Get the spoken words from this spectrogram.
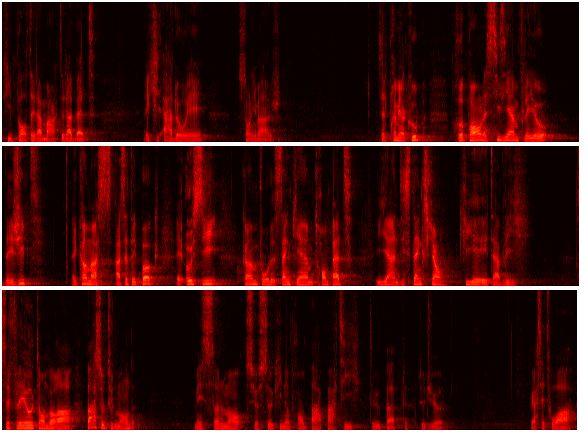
qui portaient la marque de la bête et qui adoraient son image. Cette première coupe reprend le sixième fléau d'Égypte et comme à, cette époque, et aussi comme pour le cinquième trompette, il y a une distinction qui est établie. Ce fléau tombera pas sur tout le monde, mais seulement sur ceux qui ne feront pas partie du peuple de Dieu. Verset 3.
